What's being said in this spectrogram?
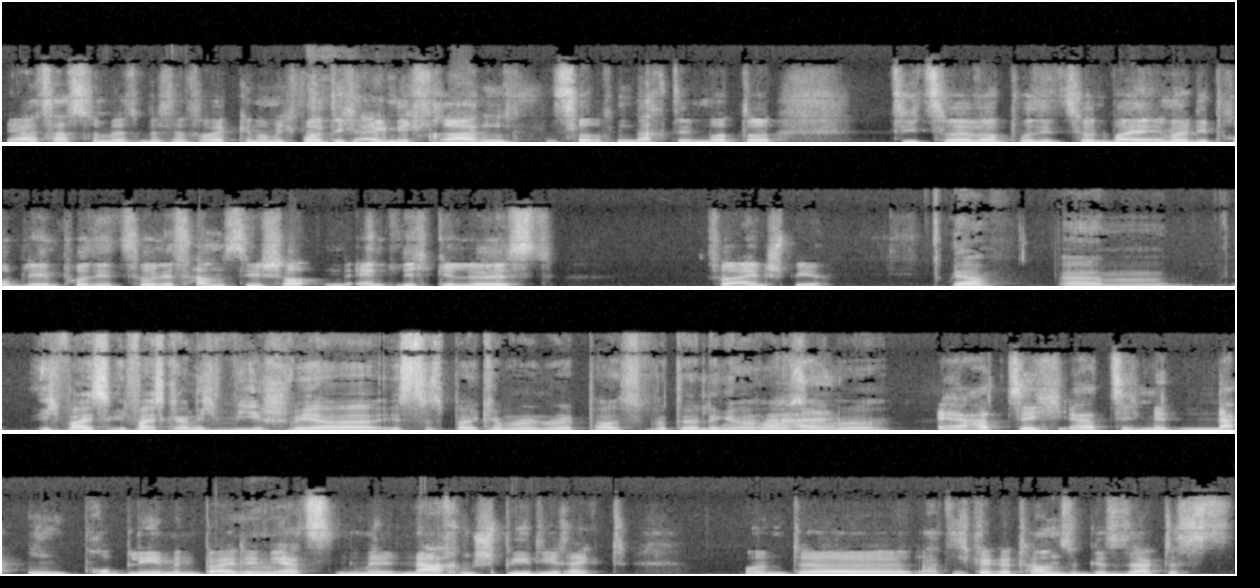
Ja, jetzt hast du mir das ein bisschen vorweggenommen. Ich wollte dich eigentlich fragen, so nach dem Motto, die Zwölfer-Position war ja immer die Problemposition. Jetzt haben es die Schotten endlich gelöst für ein Spiel. Ja, ähm, ich weiß, ich weiß gar nicht, wie schwer ist es bei Cameron Redpass? Wird der länger raus sein? Oder? Er hat sich, er hat sich mit Nackenproblemen bei den Ärzten gemeldet, nach dem Spiel direkt. Und äh, hat sich Gregor Townsend gesagt, dass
